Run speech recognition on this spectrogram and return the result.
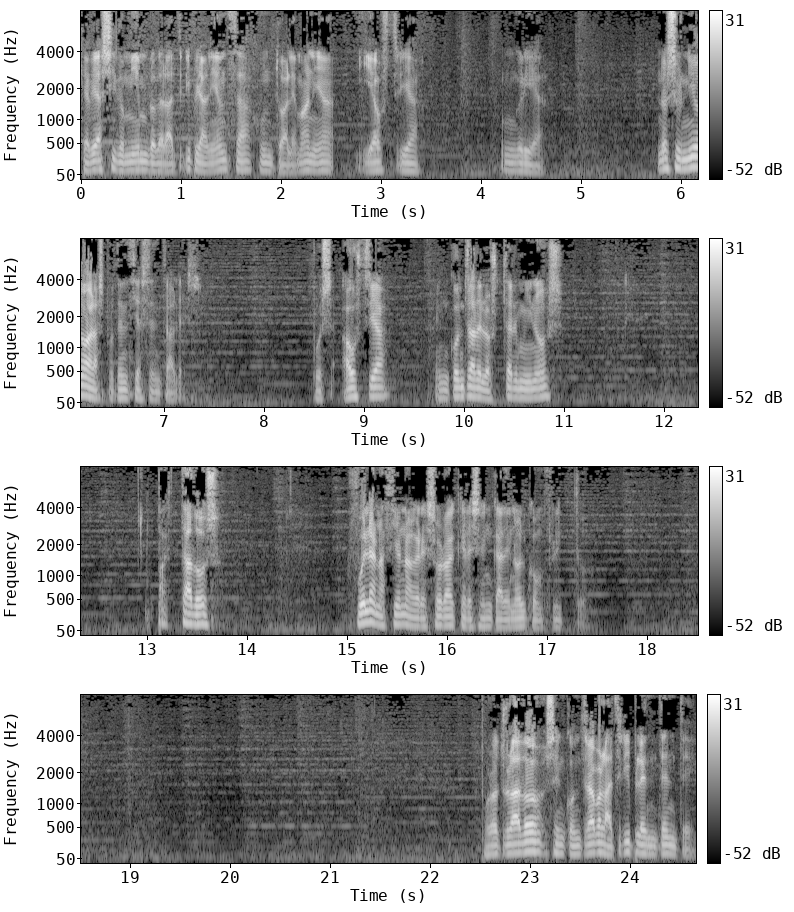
que había sido miembro de la Triple Alianza junto a Alemania y Austria-Hungría. No se unió a las potencias centrales, pues Austria, en contra de los términos pactados fue la nación agresora que desencadenó el conflicto. Por otro lado, se encontraba la Triple Entente,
